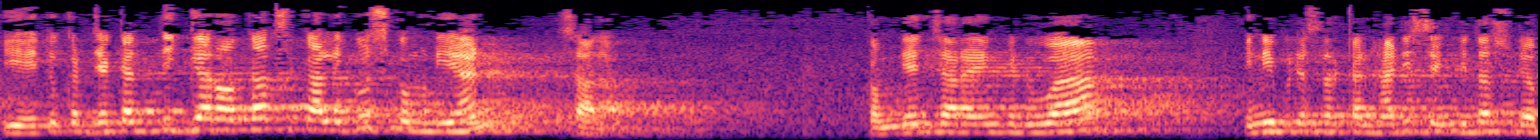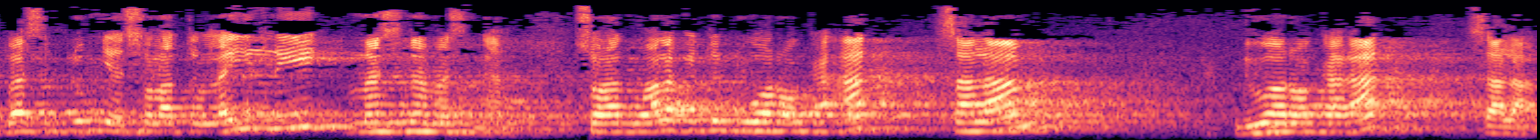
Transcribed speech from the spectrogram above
yaitu kerjakan tiga rakaat sekaligus kemudian salam. Kemudian cara yang kedua, ini berdasarkan hadis yang kita sudah bahas sebelumnya, sholatul laili masna masna. Sholat malam itu dua rakaat, salam, dua rakaat, salam.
